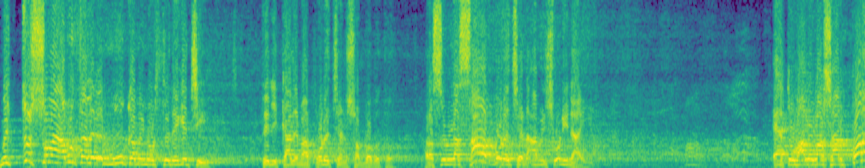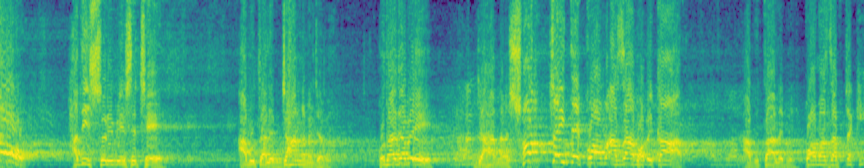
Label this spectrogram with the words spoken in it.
মৃত্যুর সময় আবু তালেবের মুখ আমি নড়তে দেখেছি। তিনি কালেমা পড়েছেন সম্ভবত। রাসূলুল্লাহ সাহ বলেছেন, আমি শুনি নাই। এত ভালোবাসার পরেও হাদিস শরীফে এসেছে, আবু তালেব জাহান নামে যাবে। কোথায় যাবে? জাহান নামে সবচাইতে কম আজাব হবে কার? আবু তালেবের। কম আজাবটা কি?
